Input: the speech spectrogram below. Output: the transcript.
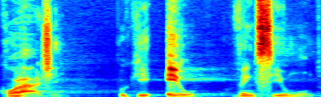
coragem, porque eu venci o mundo.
